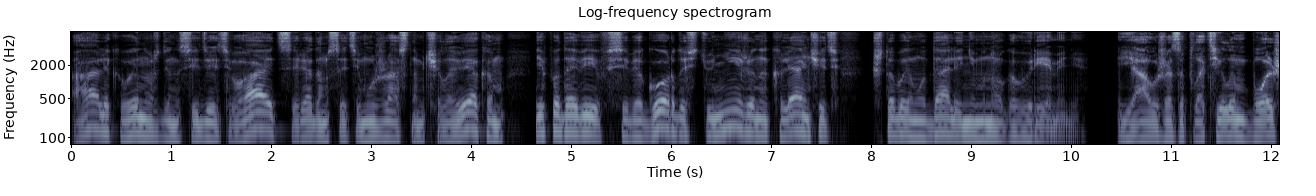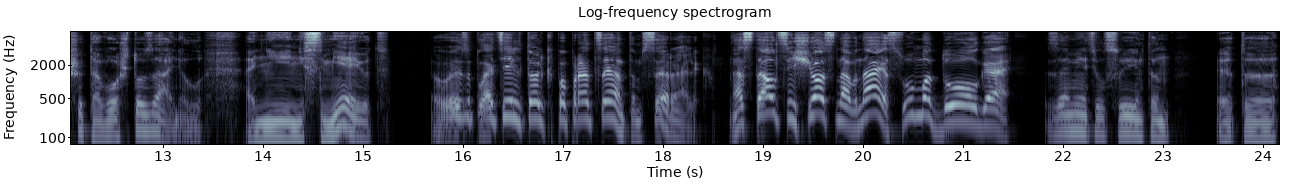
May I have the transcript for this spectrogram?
Алик вынужден сидеть в Айтсе рядом с этим ужасным человеком и, подавив в себе гордость, униженно клянчить, чтобы ему дали немного времени. Я уже заплатил им больше того, что занял. Они не смеют. Вы заплатили только по процентам, сэр Алик. Осталась еще основная сумма долга, — заметил Суинтон. Это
